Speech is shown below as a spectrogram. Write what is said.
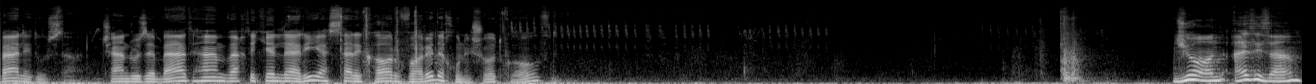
بله دوستان. چند روز بعد هم وقتی که لری از سر کار وارد خونه شد گفت جان عزیزم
